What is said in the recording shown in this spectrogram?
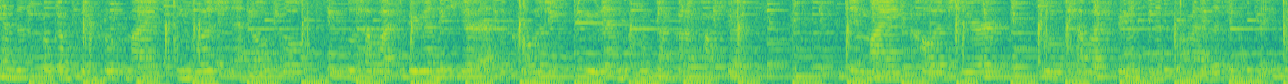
Attend this program to improve my English and also to have experience here as a college student since I'm gonna come here in my college year to have experience in in the States.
